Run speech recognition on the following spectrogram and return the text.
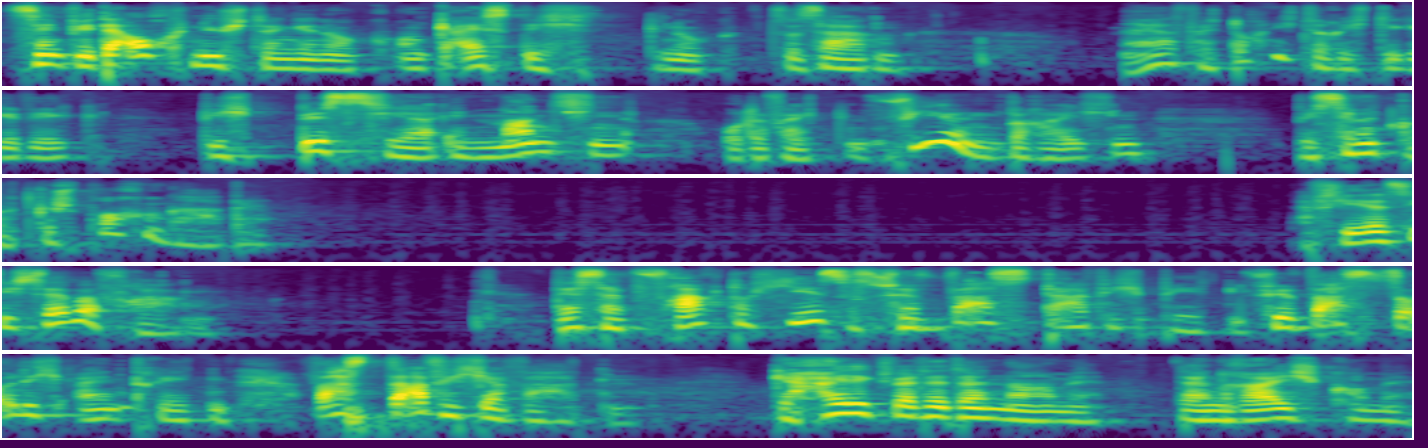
sind wir da auch nüchtern genug und geistlich genug zu sagen, naja, vielleicht doch nicht der richtige Weg, wie ich bisher in manchen oder vielleicht in vielen Bereichen bisher mit Gott gesprochen habe. Darf jeder sich selber fragen. Deshalb fragt doch Jesus, für was darf ich beten? Für was soll ich eintreten? Was darf ich erwarten? Geheiligt werde dein Name, dein Reich komme.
